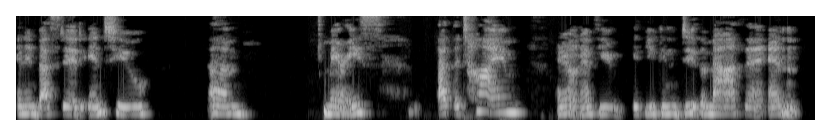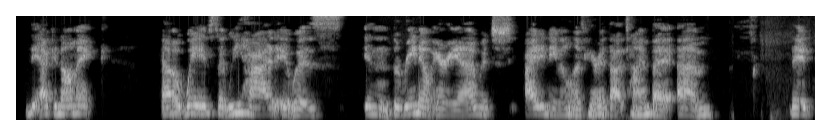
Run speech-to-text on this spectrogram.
and invested into um, Mary's. At the time, I don't know if you if you can do the math and, and the economic uh, waves that we had. It was in the Reno area, which I didn't even live here at that time, but um, they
